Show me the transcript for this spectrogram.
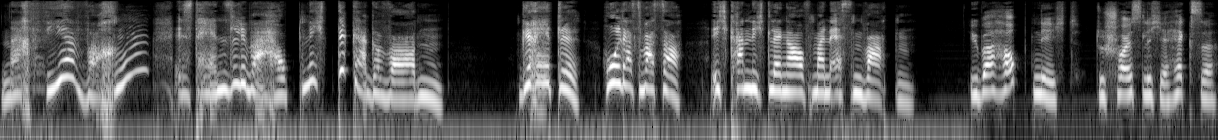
Nach vier Wochen ist Hänsel überhaupt nicht dicker geworden. Gretel, hol das Wasser. Ich kann nicht länger auf mein Essen warten. Überhaupt nicht, du scheußliche Hexe.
